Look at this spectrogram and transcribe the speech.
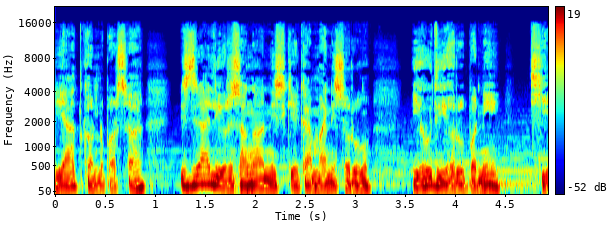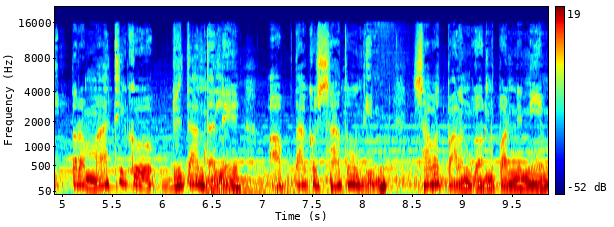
याद गर्नुपर्छ इजरायलीहरूसँग निस्किएका मानिसहरू यहुदीहरू पनि थिए। तर माथिको वृत्तान्तले हप्ताको सातौं दिन साबत पालन गर्नुपर्ने नियम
